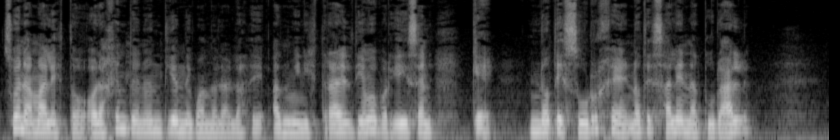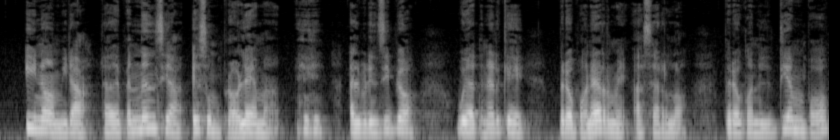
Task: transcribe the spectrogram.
suena mal esto, o la gente no entiende cuando le hablas de administrar el tiempo porque dicen que no te surge, no te sale natural. Y no, mira, la dependencia es un problema. Al principio voy a tener que proponerme hacerlo, pero con el tiempo,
